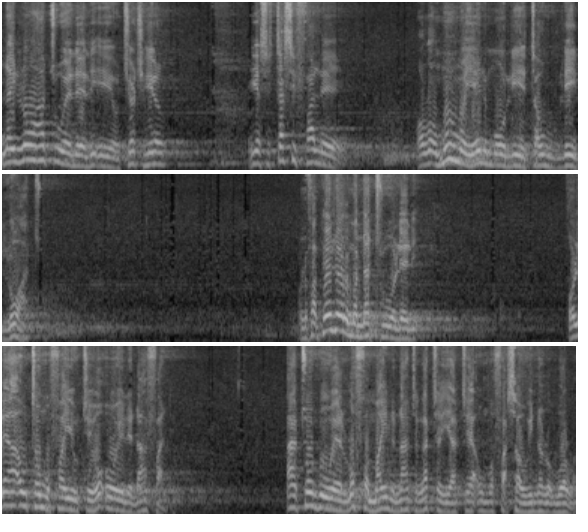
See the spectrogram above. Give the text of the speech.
Nei loa atu e le li e o Church Hill, ia se tasi fale o loo muma i ene mō li e tau le loa atu. O le whapele o le manatu o le li, o le a au tau mawhai o te o o e le nā fale atonu e lofa mai na tagata iā te aʻu ma faasauina loʻu ola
